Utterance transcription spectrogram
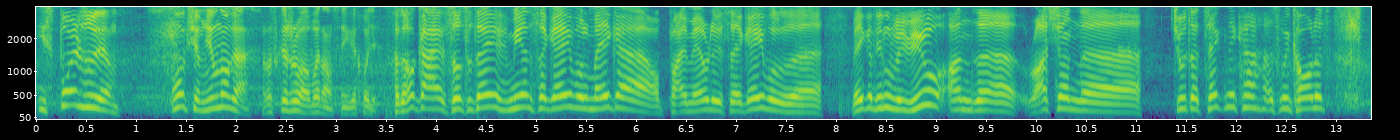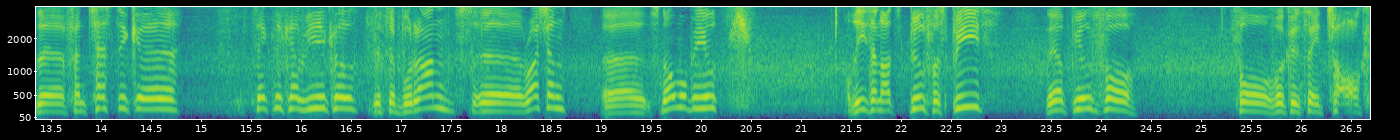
используем. В общем, немного расскажу об этом снегоходе. Hello guys, so today me and Sergey will make a, or primarily Sergey will uh, make a little review on the Russian uh, Juta Technica, as we call it. The fantastic uh, Technica vehicle. It's a Buran uh, Russian uh, snowmobile. These are not built for speed. They are built for for what could you say torque.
